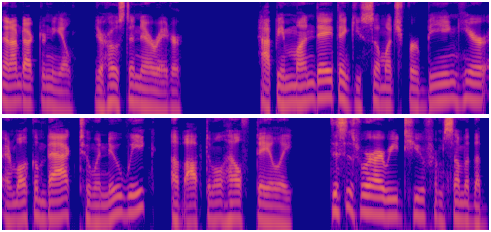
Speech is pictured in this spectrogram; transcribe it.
And I'm Dr. Neal, your host and narrator. Happy Monday. Thank you so much for being here, and welcome back to a new week of Optimal Health Daily. This is where I read to you from some of the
